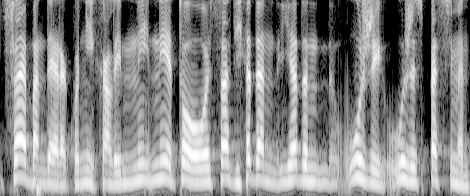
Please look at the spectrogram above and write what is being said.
sve je bandera kod njih, ali nije to, ovo je sad jedan, jedan uži, uži specimen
